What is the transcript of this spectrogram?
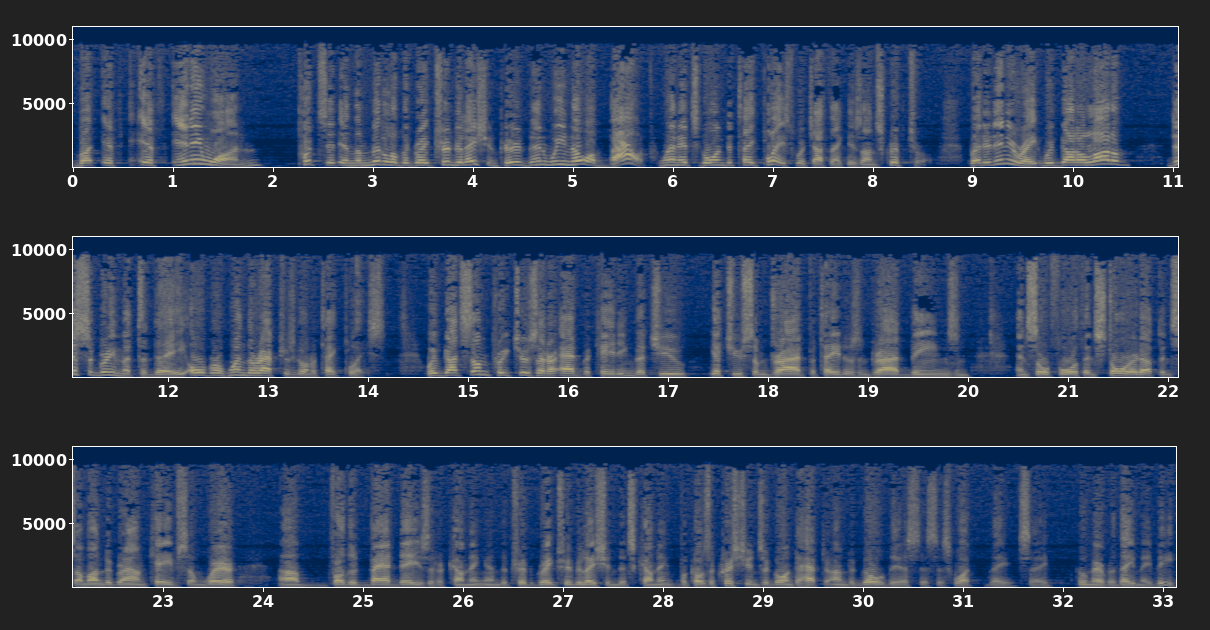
but if, if anyone puts it in the middle of the Great Tribulation period, then we know about when it's going to take place, which I think is unscriptural. But at any rate, we've got a lot of disagreement today over when the rapture is going to take place. We've got some preachers that are advocating that you get you some dried potatoes and dried beans and, and so forth and store it up in some underground cave somewhere uh, for the bad days that are coming and the tri- great tribulation that's coming because the Christians are going to have to undergo this. This is what they say, whomever they may be.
